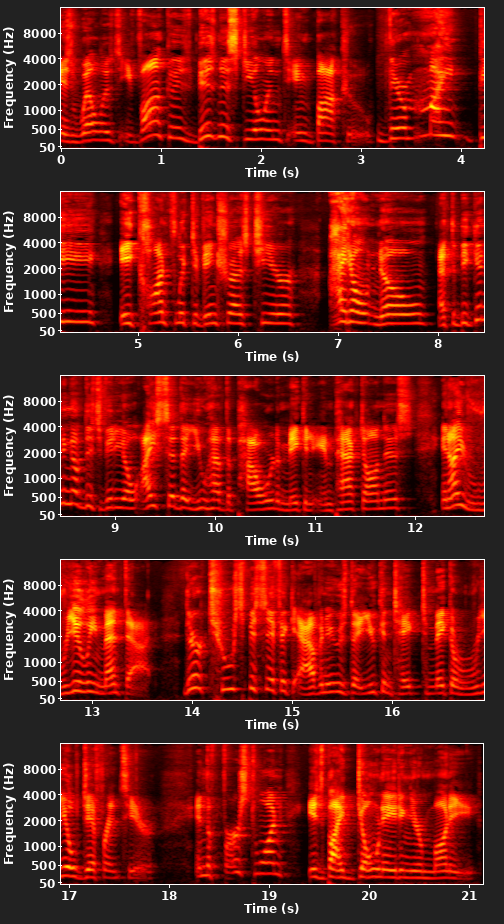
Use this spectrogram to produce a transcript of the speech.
as well as Ivanka's business dealings in Baku. There might be a conflict of interest here. I don't know. At the beginning of this video, I said that you have the power to make an impact on this, and I really meant that. There are two specific avenues that you can take to make a real difference here. And the first one is by donating your money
